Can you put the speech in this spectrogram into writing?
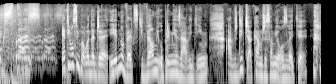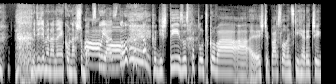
Express. Ja ti musím povedať, že jednu vec ti veľmi úprimne závidím a vždy čakám, že sa mi ozvete. Keď ideme na nejakú našu babskú Áno. jazdu. Chodíš ty, Zuzka Tlučková a ešte pár slovenských herečiek,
